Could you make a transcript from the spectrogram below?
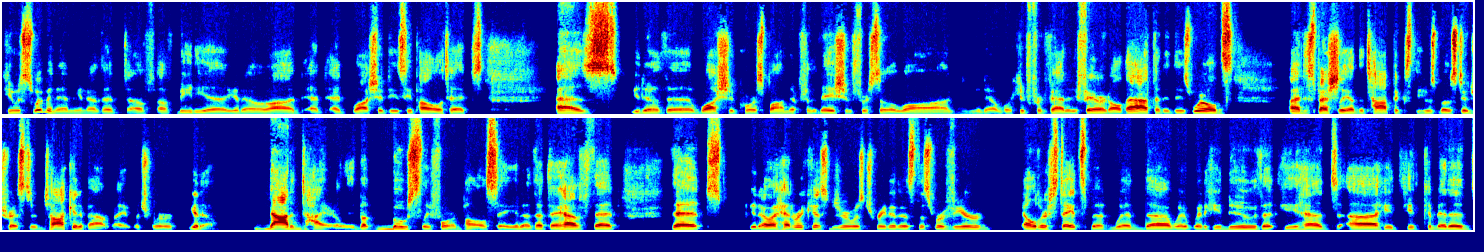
he was swimming in you know that of, of media you know uh, and, and washington dc politics as you know the Washington correspondent for the Nation for so long, you know, working for Vanity Fair and all that, that in these worlds, and especially on the topics that he was most interested in talking about, right, which were you know not entirely, but mostly foreign policy, you know, that they have that that you know Henry Kissinger was treated as this revered elder statesman when uh, when, when he knew that he had uh, he he'd committed.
